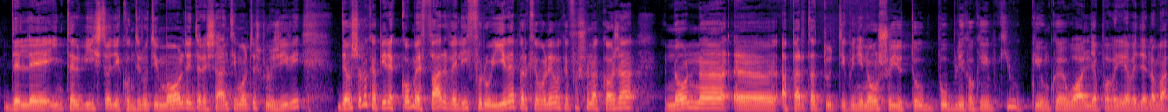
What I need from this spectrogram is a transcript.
delle interviste dei contenuti molto interessanti molto esclusivi. Devo solo capire come farveli fruire perché volevo che fosse una cosa non eh, aperta a tutti quindi non su youtube pubblico chi, chi, chiunque voglia può venire a vederlo ma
